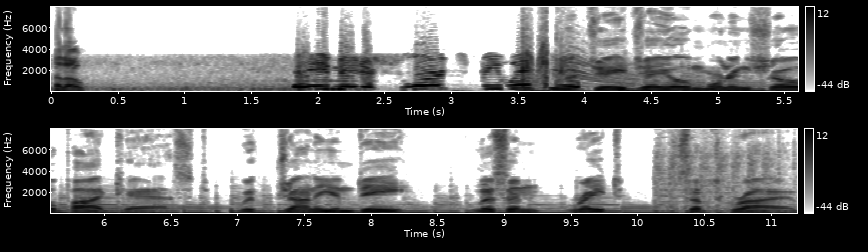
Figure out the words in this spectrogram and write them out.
Hello? Hey, may the Schwartz be with you. The JJO Morning Show podcast with Johnny and D. Listen, rate, subscribe.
